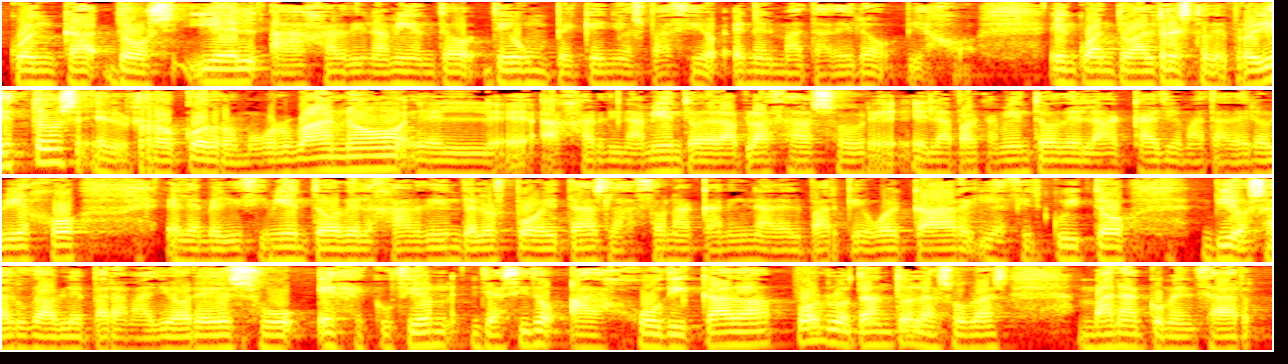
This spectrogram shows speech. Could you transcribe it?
Cuenca 2 y el ajardinamiento de un pequeño espacio en el Matadero Viejo. En cuanto al resto de proyectos, el rocódromo urbano, el eh, ajardinamiento de la plaza sobre el aparcamiento de la calle Matadero Viejo, el embellecimiento del Jardín de los Poetas, la zona canina del Parque Huecar y el circuito biosaludable para mayores, ejecución ya ha sido adjudicada, por lo tanto las obras van a comenzar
